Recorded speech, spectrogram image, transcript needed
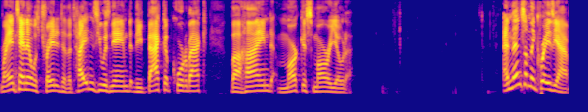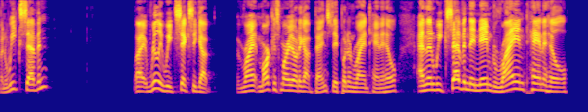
Ryan Tannehill was traded to the Titans. He was named the backup quarterback behind Marcus Mariota. And then something crazy happened. Week seven, like really week six, he got Ryan, Marcus Mariota got benched. They put in Ryan Tannehill. And then week seven, they named Ryan Tannehill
